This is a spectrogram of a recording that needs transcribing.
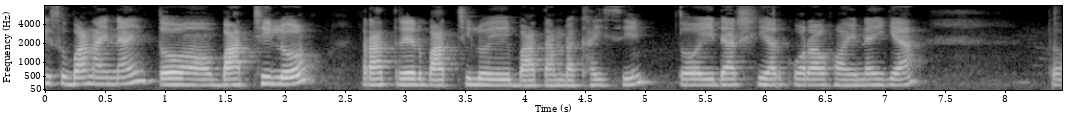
কিছু বানাই নাই। তো ভাত ছিল, রাত্রের ভাত ছিল, এই ভাত আমরা খাইছি। তো এটা শেয়ার করা হয় নাই গা। তো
